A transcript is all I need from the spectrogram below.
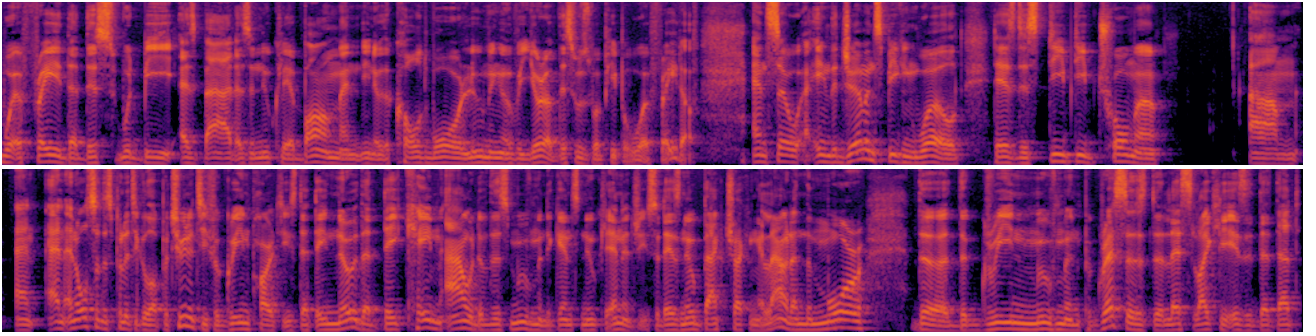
were afraid that this would be as bad as a nuclear bomb and you know the cold war looming over europe this was what people were afraid of and so in the german speaking world there's this deep deep trauma um, and, and, and also this political opportunity for green parties that they know that they came out of this movement against nuclear energy. So there's no backtracking allowed. And the more the, the green movement progresses, the less likely is it that, that,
